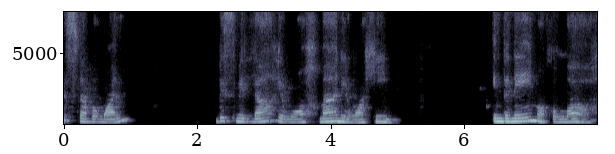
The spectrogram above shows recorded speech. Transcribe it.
Verse number one. Bismillahir Rahmanir Rahim. In the name of Allah,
